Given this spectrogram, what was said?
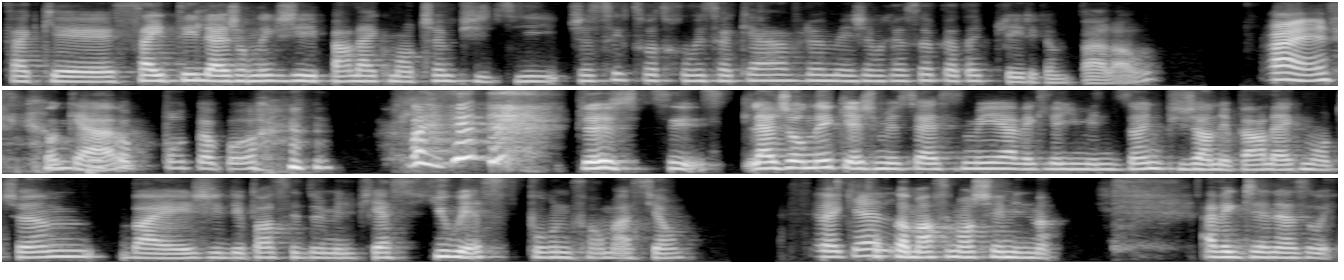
Fait que ça a été la journée que j'ai parlé avec mon chum, puis j'ai dit Je sais que tu vas trouver ça cave, là, mais j'aimerais ça peut-être. Puis il comme pas là. Ouais, pas cave. Pourquoi, pas? Puis là, c'est- la journée que je me suis assumée avec le Human Design, puis j'en ai parlé avec mon chum, ben, j'ai dépensé 2000 pièces US pour une formation C'est pour lequel? commencer mon cheminement avec Jenna Zoé.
